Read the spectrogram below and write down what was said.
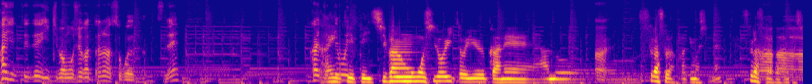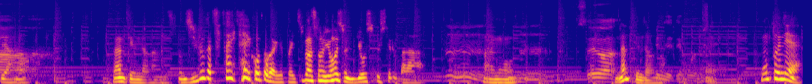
書いててで一番面白かったのはそこだったんですね。書いて書いてて一番面白いというかね、あの、はスラスラ書きましたね。スラスラ書けたし、あの、あなんていうんだかな、その自分が伝えたいことがやっぱ一番その4章に凝縮してるから、ーうんうんあのうんうん。それはなんていうんだろうな読ん。でて思いました。本当にね、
